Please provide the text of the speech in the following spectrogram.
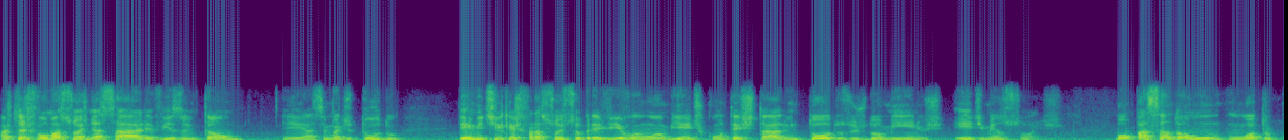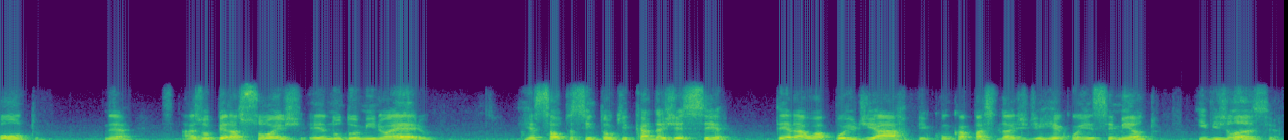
As transformações nessa área visam, então, é, acima de tudo, permitir que as frações sobrevivam em um ambiente contestado em todos os domínios e dimensões. Bom, passando a um, um outro ponto, né, as operações é, no domínio aéreo, ressalta-se então que cada GC terá o apoio de ARP, com capacidade de reconhecimento e vigilância,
